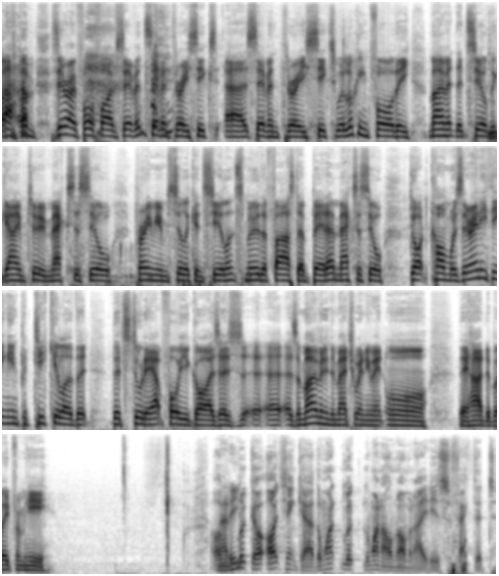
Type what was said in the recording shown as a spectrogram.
Um, 0457 736 uh, 736. We're looking for the moment that sealed the game too. Maxasil Premium Silicon Sealant. Smoother, faster, better. Maxasil.com. Was there anything in particular that, that stood out for you guys as, uh, as a moment in the match when you went, oh, they're hard to beat from here? Oh, Look, I- I think uh, the one look the one I'll nominate is the fact that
